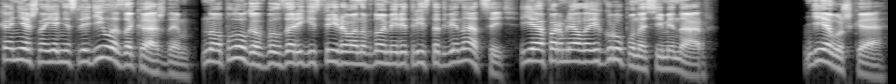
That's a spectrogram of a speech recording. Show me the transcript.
Конечно, я не следила за каждым, но Плугов был зарегистрирован в номере 312. Я оформляла их группу на семинар. Девушка.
